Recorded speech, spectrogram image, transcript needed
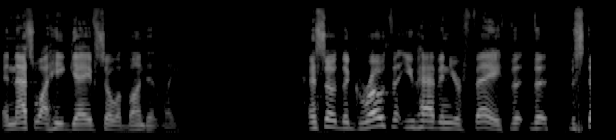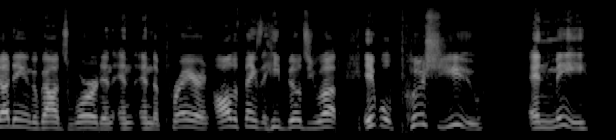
and that's why he gave so abundantly. And so, the growth that you have in your faith, the, the, the studying of God's word, and, and, and the prayer, and all the things that He builds you up, it will push you and me,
